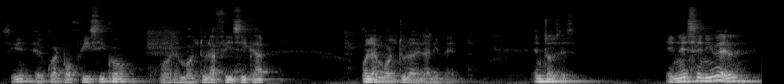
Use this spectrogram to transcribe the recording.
¿sí? el cuerpo físico o la envoltura física o la envoltura del alimento. Entonces, en ese nivel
